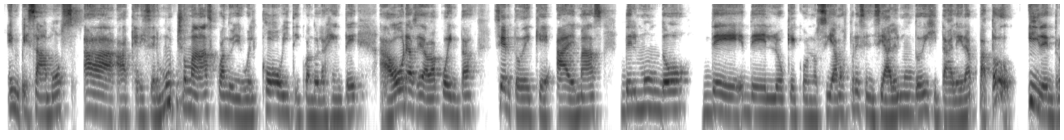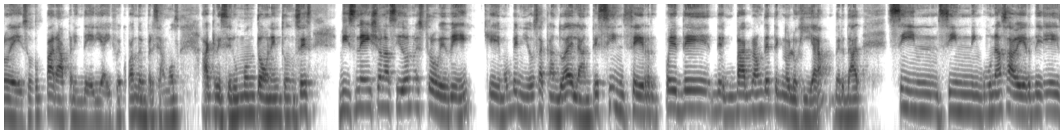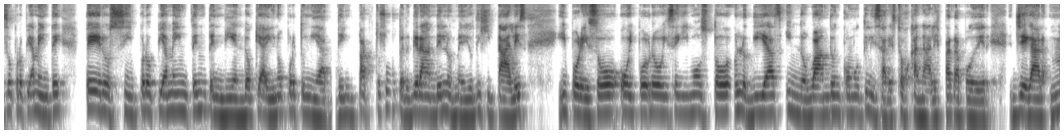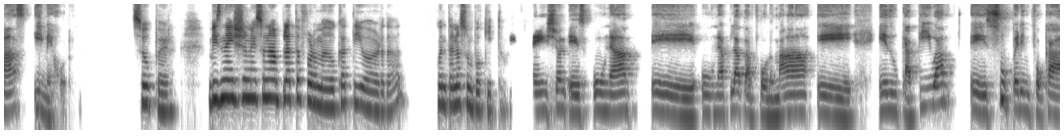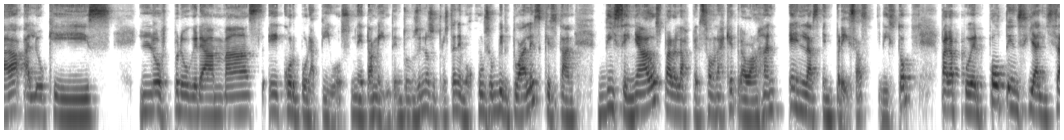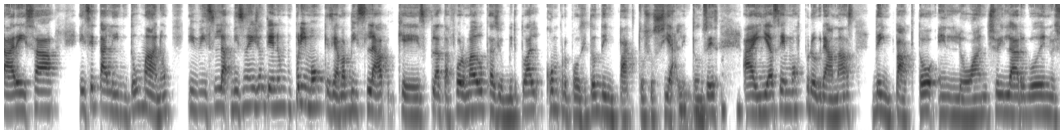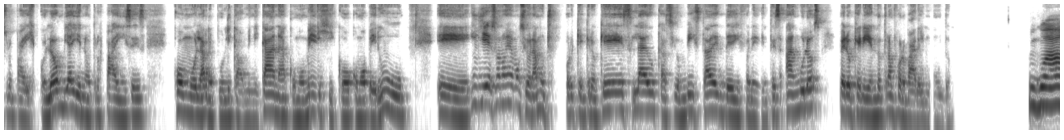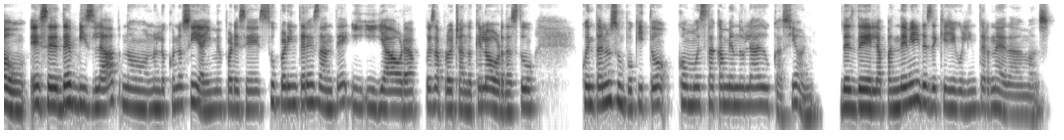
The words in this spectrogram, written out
empezamos a, a, crecer mucho más cuando llegó el COVID y cuando la gente ahora se daba cuenta, ¿cierto?, de que además del mundo de, de lo que conocíamos presencial, el mundo digital era para todo y dentro de eso para aprender y ahí fue cuando empezamos a crecer un montón. Entonces, Biz Nation ha sido nuestro bebé que hemos venido sacando adelante sin ser pues de, de un background de tecnología, ¿verdad? Sin, sin ninguna saber de eso propiamente, pero sí propiamente entendiendo que hay una oportunidad de impacto súper grande en los medios digitales y por eso hoy por hoy seguimos todos los días innovando en cómo utilizar estos canales para poder llegar más y mejor. Súper. BizNation es una plataforma educativa, ¿verdad? Cuéntanos un poquito. BizNation es una, eh, una plataforma eh, educativa eh, súper enfocada a lo que es los programas eh, corporativos, netamente. Entonces nosotros tenemos cursos virtuales que están diseñados para las personas que trabajan en las empresas, ¿listo? Para poder potencializar esa, ese talento humano. Y Nation tiene un primo que se llama BizLab, que es plataforma de educación virtual con propósitos de impacto social. Entonces, ahí hacemos programas de impacto en lo ancho y largo de nuestro país, Colombia, y en otros países como la República Dominicana, como México, como Perú. Eh, y eso nos emociona mucho, porque creo que es la educación vista desde diferentes ángulos, pero queriendo transformar el mundo. Wow, ese de BizLab no, no lo conocía y me parece súper interesante y, y ahora, pues aprovechando que lo abordas tú, cuéntanos un poquito cómo está cambiando la educación desde la pandemia y desde que llegó el Internet, además.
